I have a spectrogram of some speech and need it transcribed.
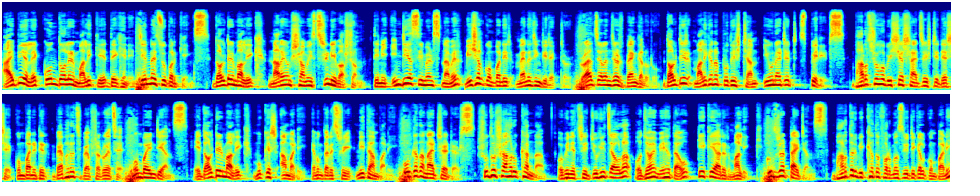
আইপিএলে কোন দলের মালিককে দেখে নিন? Chennai Super Kings. দলটির মালিক নারায়ণ স্বামী শ্রীনিবাসন। তিনি ইন্ডিয়া সিমেন্টস নামের বিশাল কোম্পানির managing director. Royal Challengers Bengaluru দলটির মালিকানা প্রতিষ্ঠান ইউনাইটেড স্পিরিটস। ভারতসহ বিশ্বের সাঁত্রিশটি দেশে কোম্পানিটির বেভারেজ ব্যবসা রয়েছে। মুম্বাই ইন্ডিয়ান্স। এই দলটির মালিক মুকেশ আম্বানি এবং তার স্ত্রী নীতা আম্বানি। Kolkata Knight Riders. শুধু শাহরুখ খান না, অভিনেত্রী জুহি চাওলা ও জয় মেহতাও কে কে আর এর মালিক। গুজরাট টাইটান্স। ভারতের বিখ্যাত ফার্মাসিউটিক্যাল কোম্পানি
